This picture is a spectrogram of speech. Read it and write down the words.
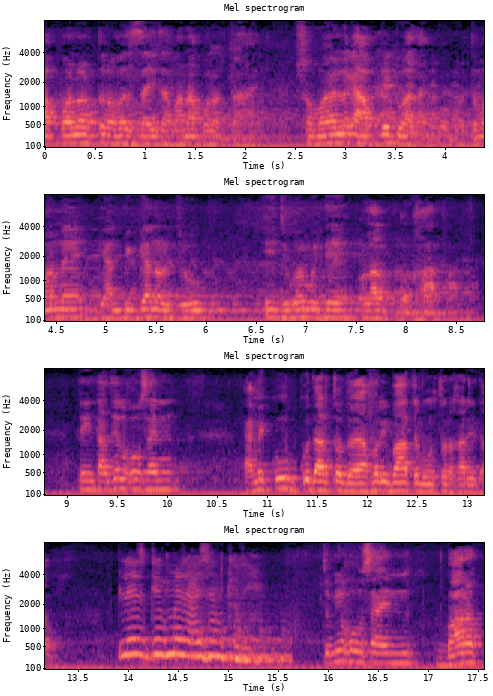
আপ পলর্ত জামানা পলর্তা হয়। সময়ের লগে আপডেট হওয়া লাগবে। বর্তমানে জ্ঞান বিজ্ঞানের যুগ এই যুগের মধ্যে ওলার দরকার এই তাজেল হোসেন আমি খুব কুদার্ত দয়া করি বাত এবং তরকারি দাও। Please give me and curry. তুমি হোসেন ভারত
